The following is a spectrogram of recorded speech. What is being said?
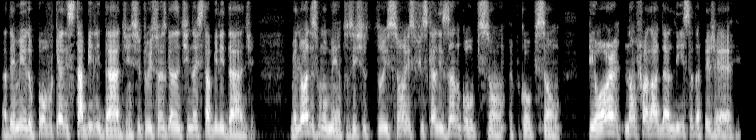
Ademir, o povo quer estabilidade, instituições garantindo a estabilidade. Melhores momentos, instituições fiscalizando corrupção. corrupção. Pior, não falar da lista da PGR,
